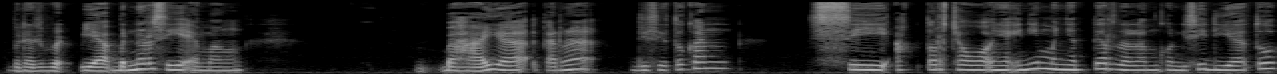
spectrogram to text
benar ya benar sih emang bahaya karena di situ kan si aktor cowoknya ini menyetir dalam kondisi dia tuh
